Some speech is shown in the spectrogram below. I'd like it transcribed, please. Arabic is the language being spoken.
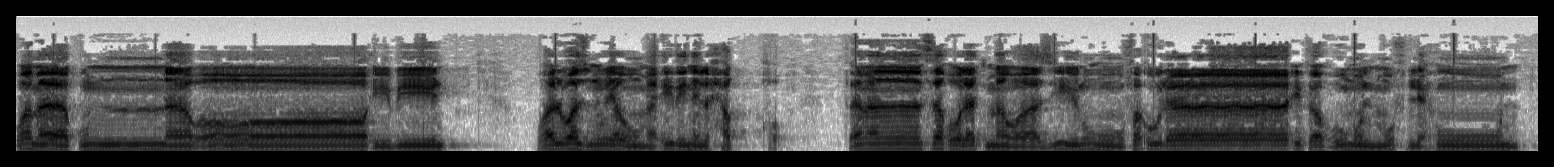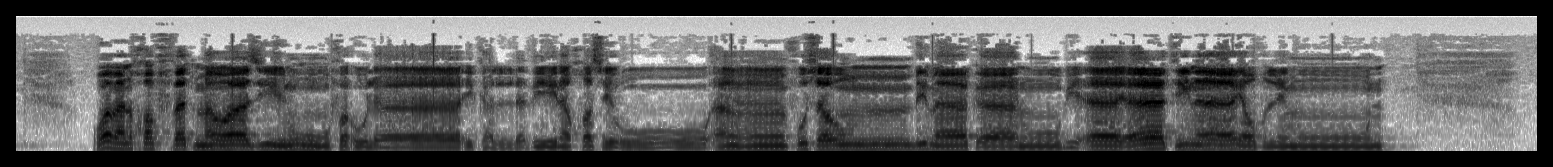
وما كنا غائبين والوزن يومئذ الحق فمن ثقلت موازينه فاولئك هم المفلحون ومن خفت موازينه فاولئك الذين خسروا انفسهم بما كانوا باياتنا يظلمون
